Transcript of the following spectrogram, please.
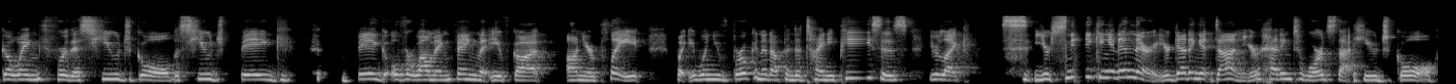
going for this huge goal, this huge, big, big, overwhelming thing that you've got on your plate. But when you've broken it up into tiny pieces, you're like, you're sneaking it in there. You're getting it done. You're heading towards that huge goal,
